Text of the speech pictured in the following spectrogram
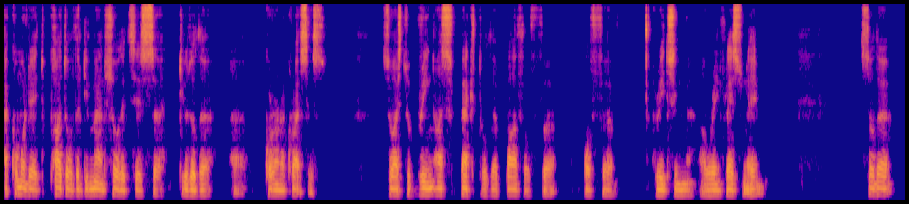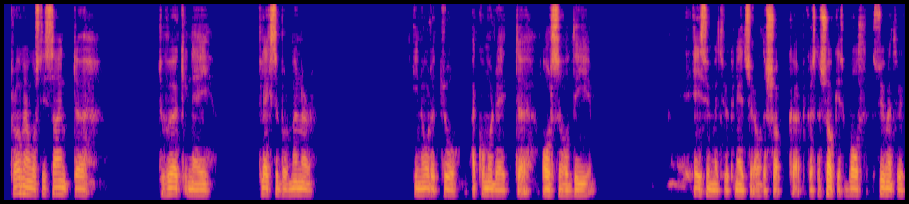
accommodate part of the demand shortages uh, due to the uh, corona crisis. so as to bring us back to the path of, of reaching our inflation aim. So the program was designed to work in a flexible manner in order to accommodate also the asymmetric nature of the shock, because the shock is both symmetric,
